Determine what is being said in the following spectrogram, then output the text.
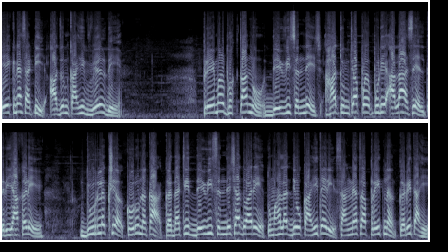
ऐकण्यासाठी अजून काही वेळ दे. प्रेमळ भक्तांनो देवी संदेश हा तुमच्या प पुढे आला असेल तर याकडे दुर्लक्ष करू नका. कदाचित देवी संदेशाद्वारे तुम्हाला देव काहीतरी सांगण्याचा प्रयत्न करीत आहे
